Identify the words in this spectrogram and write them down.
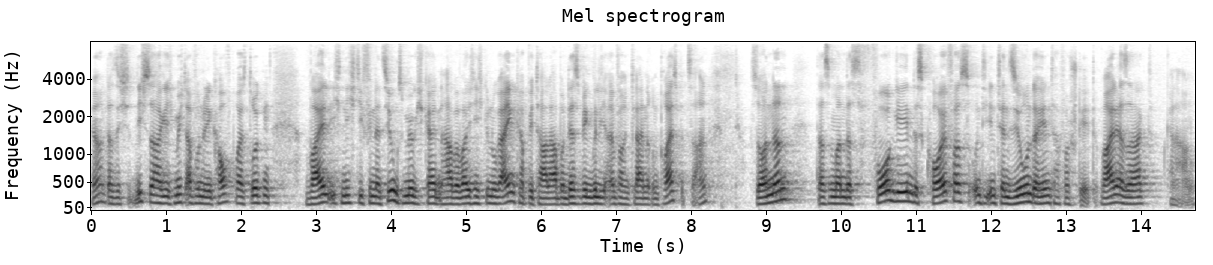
Ja, dass ich nicht sage, ich möchte einfach nur den Kaufpreis drücken, weil ich nicht die Finanzierungsmöglichkeiten habe, weil ich nicht genug Eigenkapital habe und deswegen will ich einfach einen kleineren Preis bezahlen, sondern dass man das Vorgehen des Käufers und die Intention dahinter versteht, weil er sagt, keine Ahnung,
